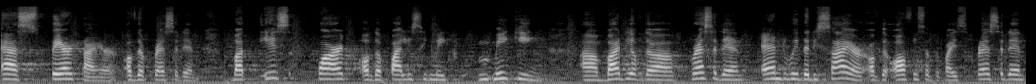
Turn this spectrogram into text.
as spare tire of the president, but is part of the policy make, making uh, body of the president and with the desire of the office of the vice president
